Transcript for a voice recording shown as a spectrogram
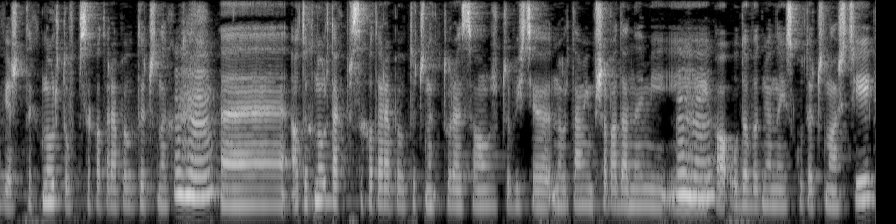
wiesz, tych nurtów psychoterapeutycznych, mhm. o tych nurtach psychoterapeutycznych, które są rzeczywiście nurtami przebadanymi i mhm. o udowodnionej skuteczności.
